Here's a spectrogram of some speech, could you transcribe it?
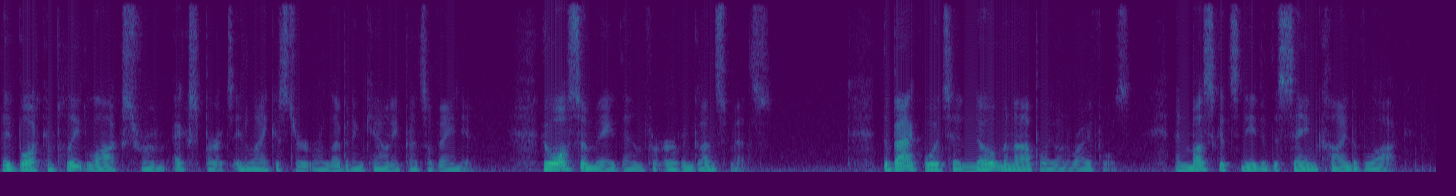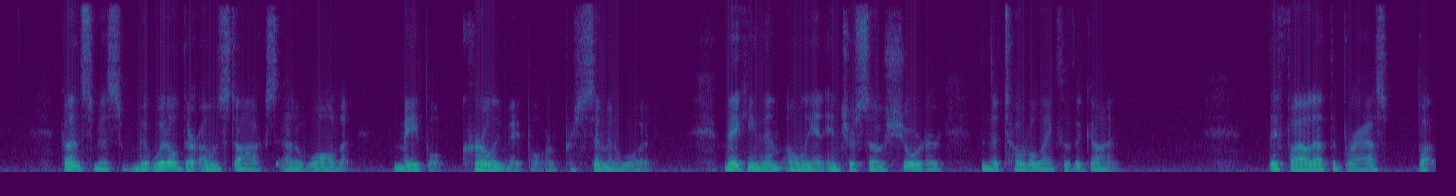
they bought complete locks from experts in Lancaster or Lebanon County, Pennsylvania, who also made them for urban gunsmiths. The backwoods had no monopoly on rifles, and muskets needed the same kind of lock. Gunsmiths whittled their own stocks out of walnut, maple, curly maple, or persimmon wood, making them only an inch or so shorter than the total length of the gun. They filed out the brass butt,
